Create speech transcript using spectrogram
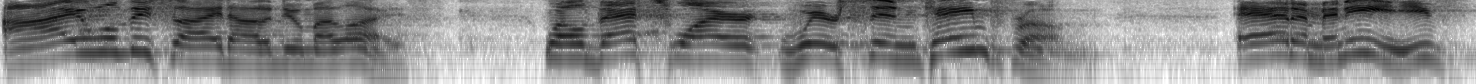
I will decide how to do my life. Well, that's why, where sin came from. Adam and Eve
